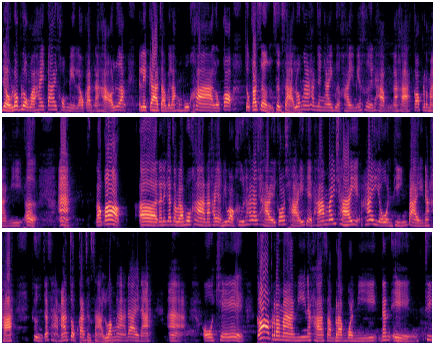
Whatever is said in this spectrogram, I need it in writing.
เดี๋ยวรวบรวมมาให้ใต้คอมเมนต์แล้วกันนะคะ เอาเรื่องนาฬิกาจับเวลาของผู้ค้าแล้วก็จบการศึกษาล่วงหน้าทำยังไงเผื่อใครไม่เคยทำนะคะ ก็ประมาณนี้ เอออะแล้วก็เอ่อนาฬิกาจับเวลาผู้ค้านะคะ อย่างที่บอกคือถ้าจะใช้ก็ใช้แต่ถ้าไม่ใช้ให้โยนทิ้งไปนะคะ ถึงจะสามารถจบการศึกษาล่วงหน้าได้นะ อ่าโอเค ก็ประมาณนี้นะคะสำหรับวันนี้นั่นเองที่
